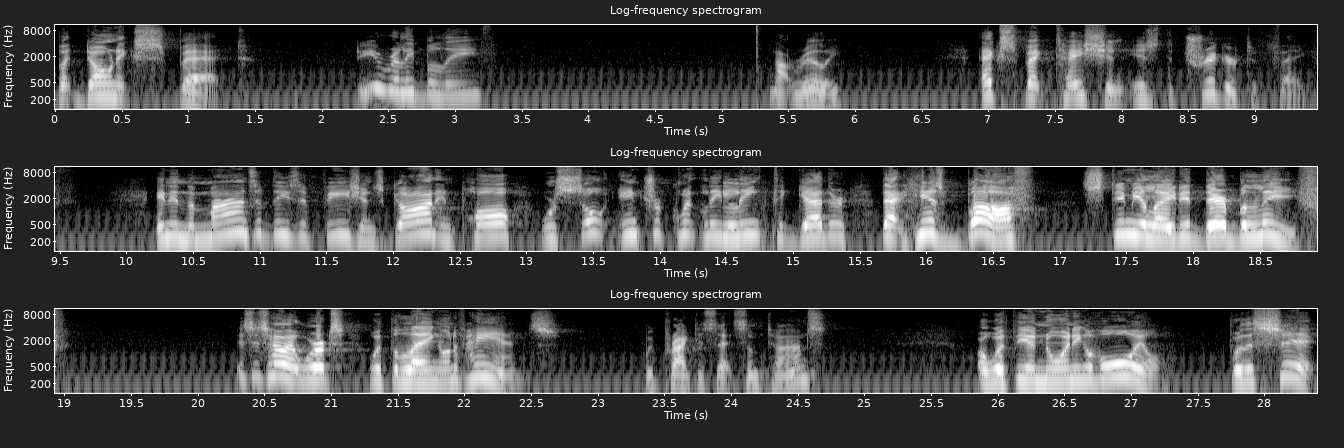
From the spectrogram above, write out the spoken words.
but don't expect, do you really believe? Not really. Expectation is the trigger to faith. And in the minds of these Ephesians, God and Paul were so intricately linked together that his buff stimulated their belief. This is how it works with the laying on of hands. We practice that sometimes. Or with the anointing of oil for the sick,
